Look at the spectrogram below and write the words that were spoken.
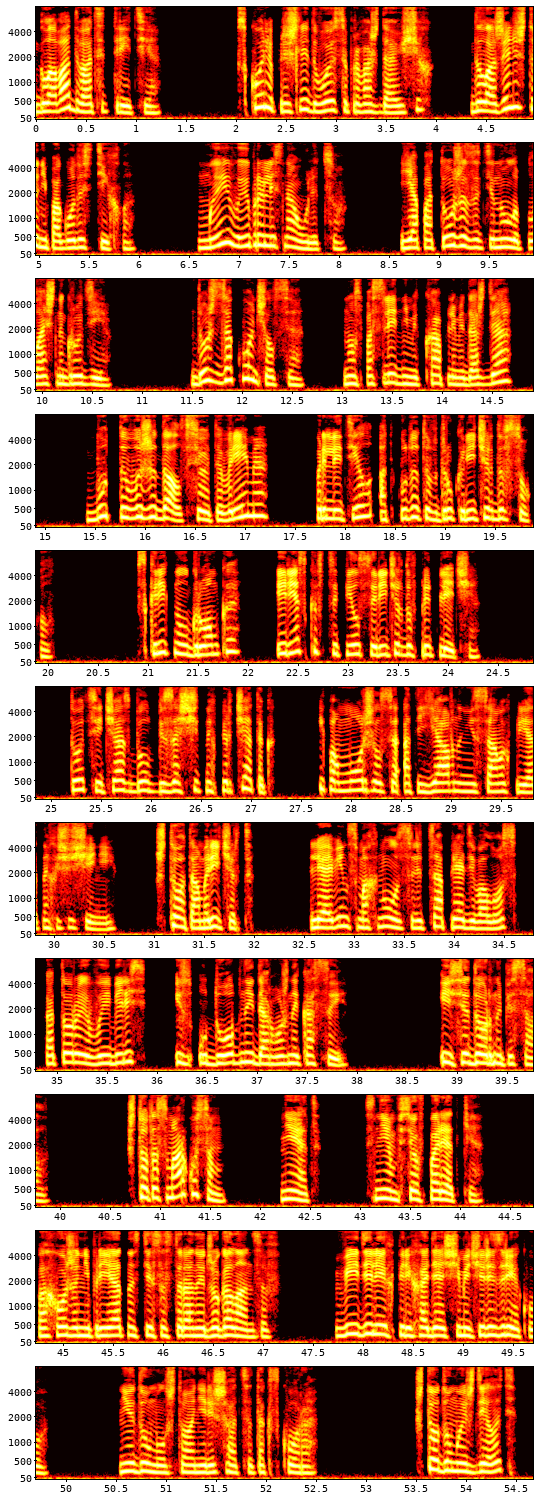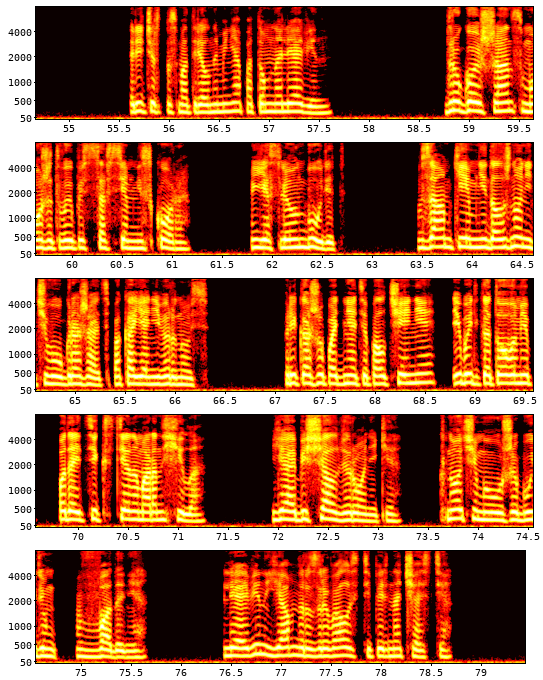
Глава 23. Вскоре пришли двое сопровождающих, доложили, что непогода стихла. Мы выбрались на улицу. Я потуже затянула плащ на груди. Дождь закончился, но с последними каплями дождя, будто выжидал все это время, прилетел откуда-то вдруг Ричардов сокол. Вскрикнул громко и резко вцепился Ричарду в предплечье. Тот сейчас был без защитных перчаток — и поморщился от явно не самых приятных ощущений. «Что там, Ричард?» Леовин смахнула с лица пряди волос, которые выбились из удобной дорожной косы. Исидор написал. «Что-то с Маркусом?» «Нет, с ним все в порядке. Похоже, неприятности со стороны джоголанцев. Видели их переходящими через реку. Не думал, что они решатся так скоро. Что думаешь делать?» Ричард посмотрел на меня, потом на Леовин. «Другой шанс может выпасть совсем не скоро. Если он будет. В замке им не должно ничего угрожать, пока я не вернусь. Прикажу поднять ополчение и быть готовыми подойти к стенам Аранхила. Я обещал Веронике. К ночи мы уже будем в Вадане». Леовин явно разрывалась теперь на части.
